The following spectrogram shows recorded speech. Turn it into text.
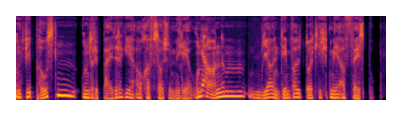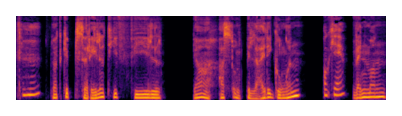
Und wir posten unsere Beiträge ja auch auf Social Media. Unter ja. anderem, ja, in dem Fall deutlich mehr auf Facebook. Mhm. Dort gibt es relativ viel, ja, Hass und Beleidigungen. Okay. Wenn man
